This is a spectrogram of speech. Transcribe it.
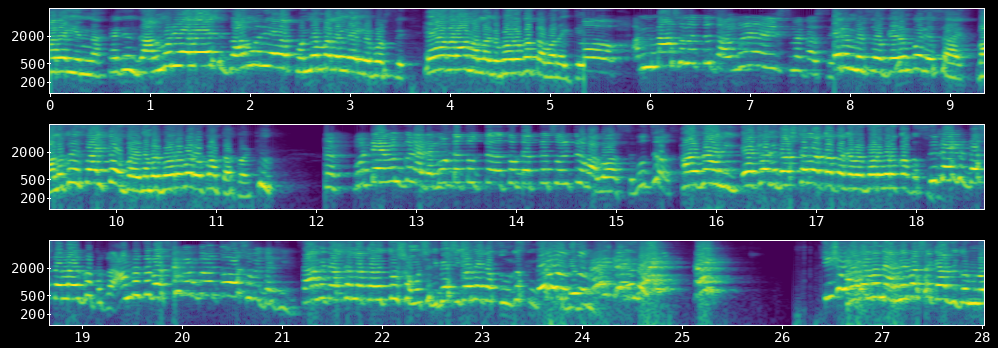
মারাইয়েন না। আলা এসে জালমুড়ি আলা ফোন নাম্বার লাগিয়ে আইয়ে পড়ছে। হ্যাঁ আবার আমার লাগে বড় কথা বাড়াইতে ও আমি মাসালা তো জালমুড়ির রিসমেন্ট আছে। এরম চোখ এরম করে চাই ভালো করে চাইতেও পারে না আবার বড় বড় কথা কয়। হুম। মোটা এমন করে না মোটা তোর তোর চরিত্র ভালো আছে বুঝছস? হ্যাঁ জানি। এক লাখে দশটা লাখ কথা কবে বড় বড় কথা তুই শুনে। দেখে দশটা লাগে কত টাকা আমরা তো দশ কেমন করে তো অসুবিধা কি? আমি দশটা লাখ করে তোর সমস্যা কি? বেশি করে একটা চুল গাছ। কি সমস্যা? মানে আমি বাসায় কাজই করব না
